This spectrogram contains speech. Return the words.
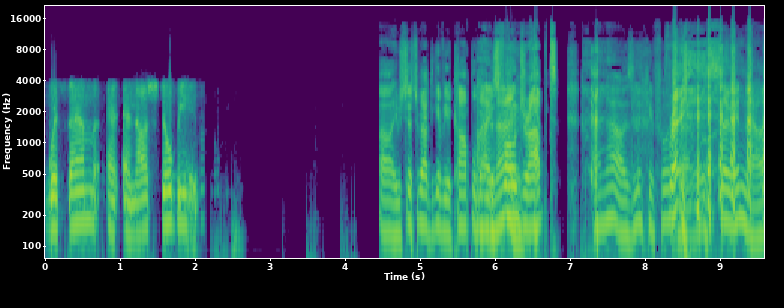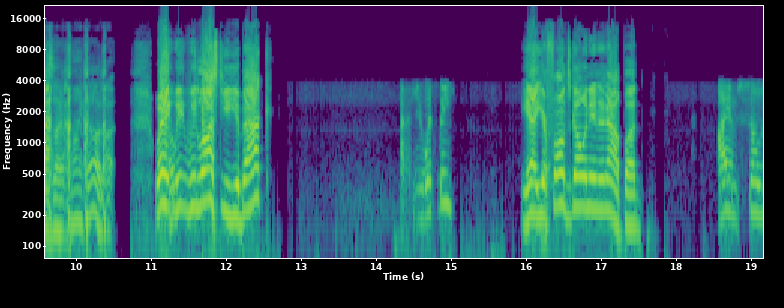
with them and, and us, still being Uh, he was just about to give you a compliment. I His know. phone dropped. I know. I was looking forward Right. to that. It was so in there. I was like, my god. I, Wait, we, we lost you. You back? Are you with me? Yeah, your phone's going in and out, bud. I am so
